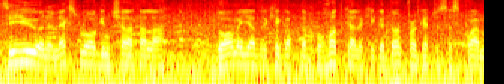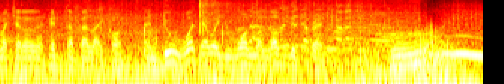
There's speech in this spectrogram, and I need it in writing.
see you on the next vlog inshallah ta'ala. Do mein yaad rakhiyega. Don't forget to subscribe my channel and hit the bell icon. And do whatever you want my lovely friend. Ooh.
